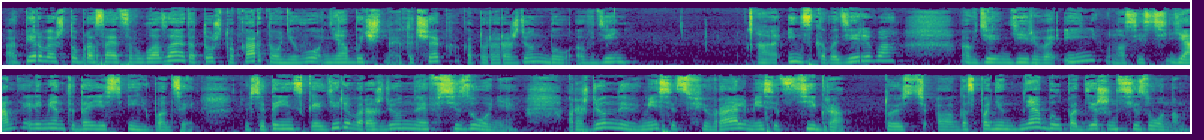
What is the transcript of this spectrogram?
э, первое, что бросается в глаза, это то, что карта у него необычная. Это человек, который рожден был в день э, инского дерева, в день дерева инь, у нас есть ян элементы, да, есть инь бадзи. То есть это инское дерево, рожденное в сезоне, рожденное в месяц февраль, месяц тигра. То есть господин дня был поддержан сезоном.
